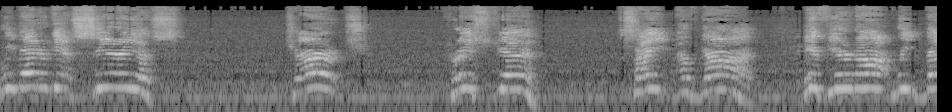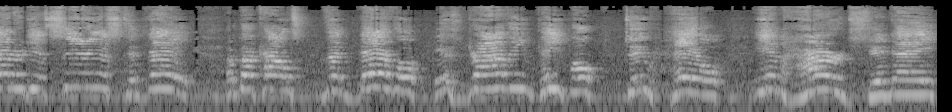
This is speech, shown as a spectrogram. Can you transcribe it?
We better get serious church, Christian, saint of God. If you're not, we better get serious today because the devil is driving people to hell in herds today.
